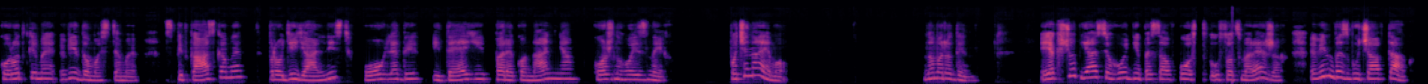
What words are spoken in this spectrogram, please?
короткими відомостями з підказками про діяльність, погляди, ідеї, переконання кожного із них. Починаємо. Номер один. Якщо б я сьогодні писав пост у соцмережах, він би звучав так:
